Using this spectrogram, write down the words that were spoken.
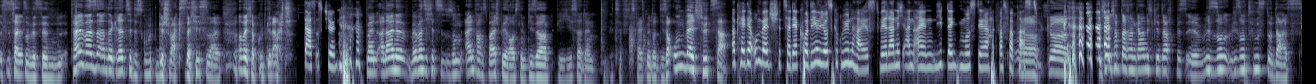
Es ist halt so ein bisschen teilweise an der Grenze des guten Geschmacks diesmal. Aber ich habe gut gelacht. Das ist schön. ich meine, alleine, wenn man sich jetzt so ein einfaches Beispiel rausnimmt, dieser, wie hieß er denn? Jetzt, jetzt fällt mir doch, dieser Umweltschützer. Okay, der Umweltschützer, der Cordelius Grün heißt. Wer da nicht an ein Lied denken muss, der hat was verpasst. Oh Gott. ich ich habe daran gar nicht gedacht bis eben. Wieso, wieso tust du das?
